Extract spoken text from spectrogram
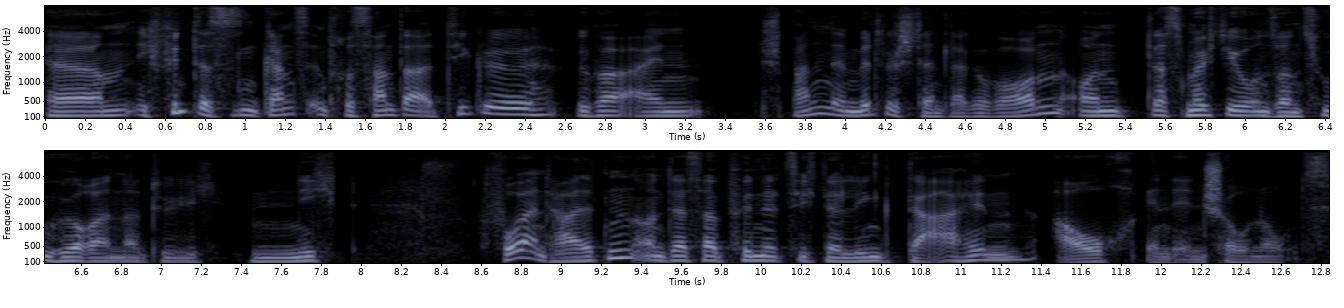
Ähm, ich finde, das ist ein ganz interessanter Artikel über einen spannenden Mittelständler geworden und das möchte ich unseren Zuhörern natürlich nicht vorenthalten und deshalb findet sich der Link dahin auch in den Show Notes.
